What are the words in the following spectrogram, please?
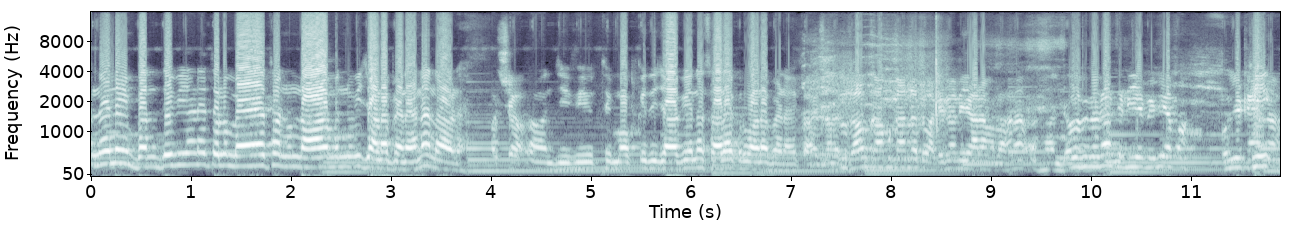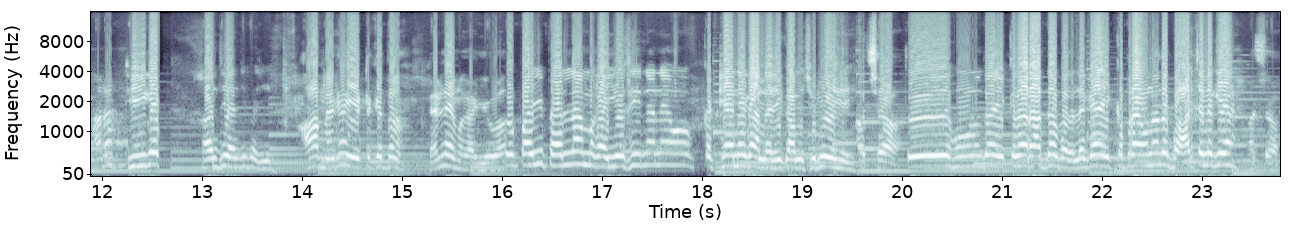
ਨਹੀਂ ਨਹੀਂ ਬੰਦੇ ਵੀ ਆਣੇ ਚਲੋ ਮੈਂ ਤੁਹਾਨੂੰ ਨਾਲ ਮੈਨੂੰ ਵੀ ਜਾਣਾ ਪੈਣਾ ਹੈ ਨਾ ਨਾਲ। ਅੱਛਾ। ਹਾਂਜੀ ਵੀ ਉੱਥੇ ਮੌਕੇ ਤੇ ਜਾ ਕੇ ਨਾ ਸਾਰਾ ਕਰਵਾਉਣਾ ਪੈਣਾ ਹੈ ਕੰਮ। ਸਾਨੂੰ ਸਭ ਕੰਮ ਕਰਨ ਦਾ ਤੁਹਾਡੇ ਨਾਲ ਨਜ਼ਾਰਾ ਆਉਂਦਾ ਹਨਾ? ਚਲੋ ਫਿਰ ਮੈਂ ਕਿਹਾ ਚੱਲੀਏ ਪਹਿਲੇ ਆਪਾਂ ਉਹਦੇ ਟਾਈਮ ਨਾਲ ਹਨਾ? ਠੀਕ ਹੈ ਹਾਂਜੀ ਹਾਂਜੀ ਭਾਜੀ। ਆ ਮੈਂ ਕਿਹਾ ਇੱਟ ਕਿਦਾਂ? ਪਹਿਲੇ ਮੰਗਾਈ ਉਹ ਉਹ ਭਾਜੀ ਪਹਿਲਾਂ ਮੰਗਾਈਓ ਸੀ ਇਹਨਾਂ ਨੇ ਉਹ ਇਕੱਠਿਆਂ ਨੇ ਕਰਨਾ ਸੀ ਕੰਮ ਸ਼ੁਰੂ ਇਹ। ਅੱਛਾ। ਤੇ ਹੁਣ ਦਾ ਇੱਕ ਦਾ ਇਰਾਦਾ ਬਦਲ ਗਿਆ ਇੱਕ ਭਰਾ ਉਹਨਾਂ ਦਾ ਬਾਹਰ ਚਲ ਗਿਆ। ਅੱਛਾ।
